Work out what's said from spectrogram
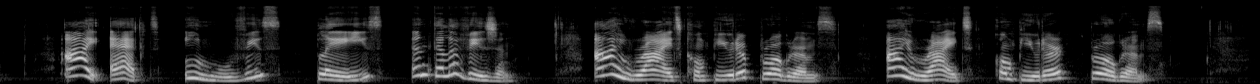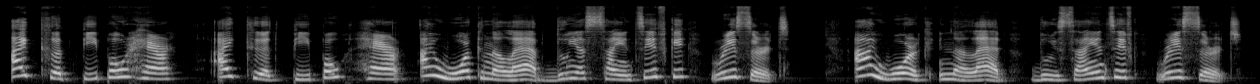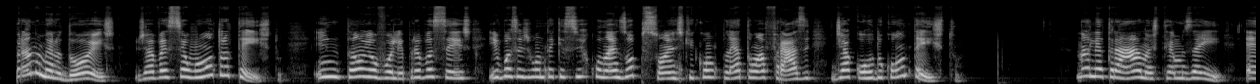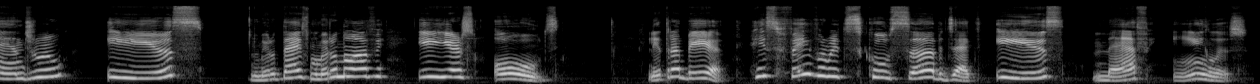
I act in movies, plays and television. I write computer programs. I write computer programs. I cut people hair. I cut people hair. I work in a lab doing a scientific research. I work in a lab doing scientific research. Para número 2, já vai ser um outro texto. Então eu vou ler para vocês e vocês vão ter que circular as opções que completam a frase de acordo com o texto. Na letra A, nós temos aí Andrew is, número 10, número 9, years old. Letra B, his favorite school subject is math English.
